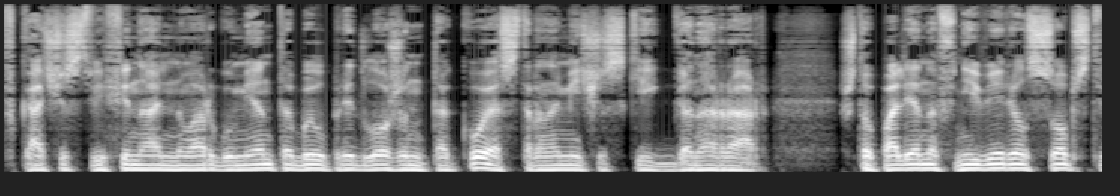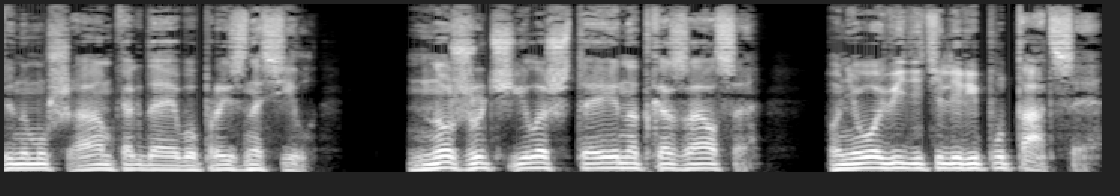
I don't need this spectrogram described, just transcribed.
В качестве финального аргумента был предложен такой астрономический гонорар, что Поленов не верил собственным ушам, когда его произносил. Но жучило Штейн отказался. У него, видите ли, репутация.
